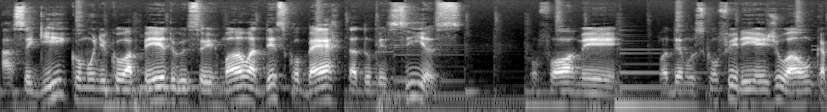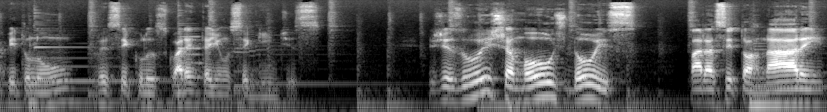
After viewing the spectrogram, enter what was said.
a seguir, comunicou a Pedro e seu irmão a descoberta do Messias, conforme podemos conferir em João capítulo 1, versículos 41 seguintes. Jesus chamou os dois para se tornarem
